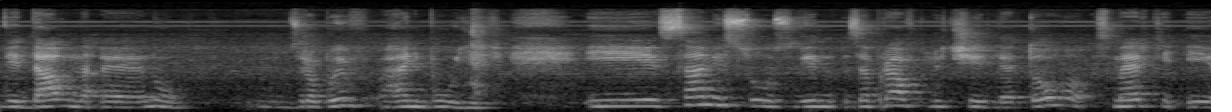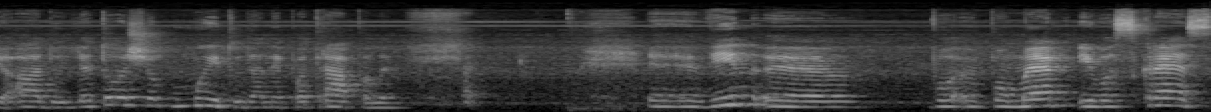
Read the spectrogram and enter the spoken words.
віддав е, ну, зробив ганьбу їй. І сам Ісус Він забрав ключі для того, смерті і аду, для того, щоб ми туди не потрапили. Він помер і воскрес,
